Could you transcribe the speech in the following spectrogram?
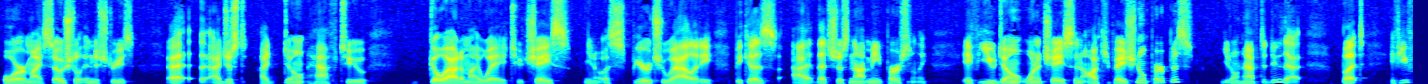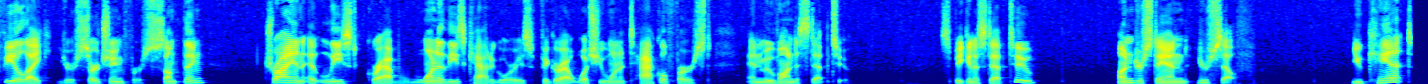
or my social industries. Uh, I just I don't have to go out of my way to chase, you know, a spirituality because I, that's just not me personally. If you don't want to chase an occupational purpose, you don't have to do that. But if you feel like you're searching for something, try and at least grab one of these categories, figure out what you want to tackle first, and move on to step two. Speaking of step two, understand yourself. You can't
